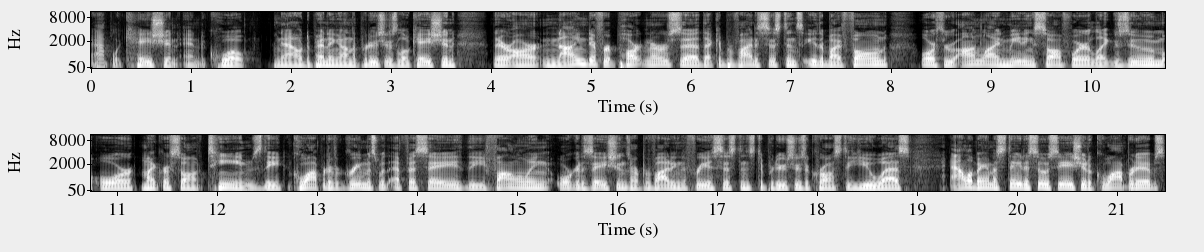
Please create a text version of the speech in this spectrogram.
application. End quote. Now, depending on the producer's location, there are nine different partners uh, that can provide assistance either by phone or through online meeting software like Zoom or Microsoft Teams. The cooperative agreements with FSA, the following organizations are providing the free assistance to producers across the U.S. Alabama State Association of Cooperatives,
